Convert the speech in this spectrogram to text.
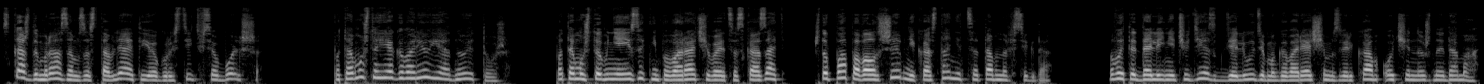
с каждым разом заставляет ее грустить все больше. Потому что я говорю ей одно и то же. Потому что мне язык не поворачивается сказать, что папа-волшебник останется там навсегда. В этой долине чудес, где людям и говорящим зверькам очень нужны дома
